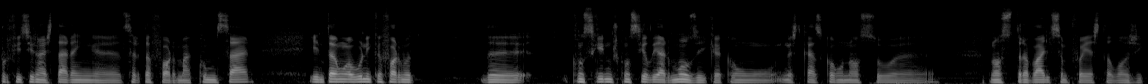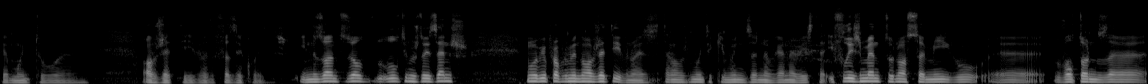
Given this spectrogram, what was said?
profissionais estarem, uh, de certa forma, a começar, e então a única forma de conseguirmos conciliar música com, neste caso, com o nosso, uh, nosso trabalho sempre foi esta lógica muito uh, objetiva de fazer coisas. E nos últimos dois anos não havia propriamente um objetivo, não é? Estávamos muito aqui muitos a navegar na vista. E felizmente o nosso amigo uh, voltou-nos a,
